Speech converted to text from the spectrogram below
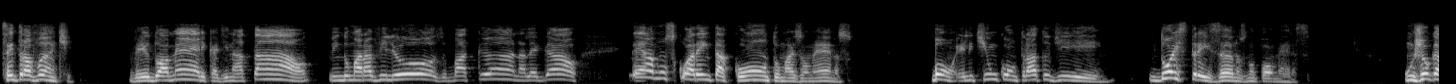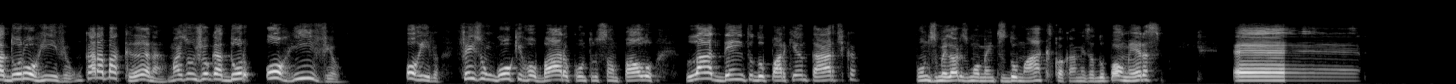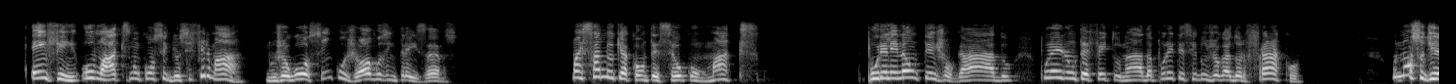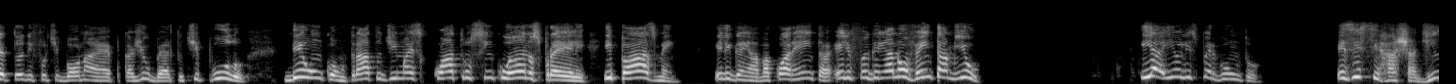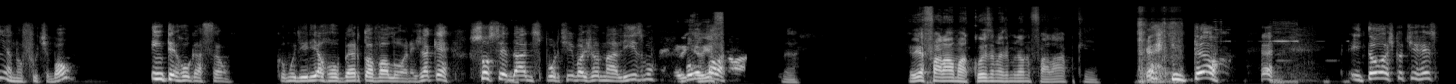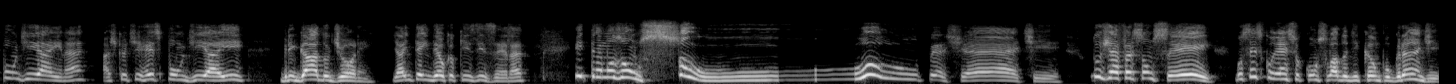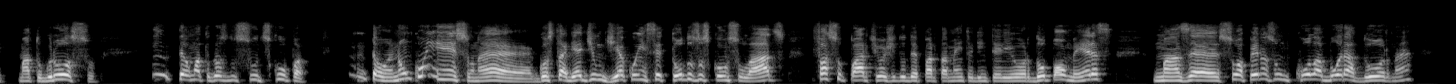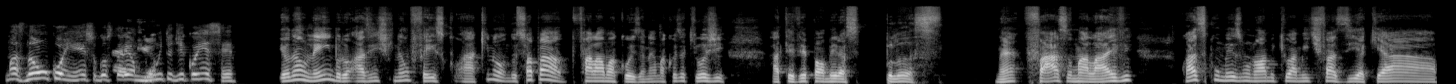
Centroavante. Veio do América, de Natal, lindo, maravilhoso, bacana, legal. Ganhava uns 40 conto, mais ou menos. Bom, ele tinha um contrato de dois, três anos no Palmeiras. Um jogador horrível, um cara bacana, mas um jogador horrível. Horrível. Fez um gol que roubaram contra o São Paulo lá dentro do Parque Antártica. Um dos melhores momentos do Max com a camisa do Palmeiras. É... Enfim, o Max não conseguiu se firmar. Não jogou cinco jogos em três anos. Mas sabe o que aconteceu com o Max? Por ele não ter jogado, por ele não ter feito nada, por ele ter sido um jogador fraco, o nosso diretor de futebol na época, Gilberto Tipulo, deu um contrato de mais 4 ou 5 anos para ele. E pasmem, ele ganhava 40, ele foi ganhar 90 mil. E aí eu lhes pergunto: existe rachadinha no futebol? Interrogação. Como diria Roberto Avalone, já que é Sociedade Esportiva Jornalismo, eu, vamos eu falar. falar né? Eu ia falar uma coisa, mas é melhor não falar, porque. então. Então, acho que eu te respondi aí, né? Acho que eu te respondi aí. Obrigado, Johnny. Já entendeu o que eu quis dizer, né? E temos um superchat do Jefferson Sei. Vocês conhecem o consulado de Campo Grande, Mato Grosso? Então, Mato Grosso do Sul, desculpa. Então, eu não conheço, né? Gostaria de um dia conhecer todos os consulados. Faço parte hoje do departamento de interior do Palmeiras, mas é, sou apenas um colaborador, né? mas não o conheço, gostaria é, eu, muito de conhecer. Eu não lembro, a gente não fez aqui não, só para falar uma coisa, né? Uma coisa que hoje a TV Palmeiras Plus, né, faz uma live quase com o mesmo nome que o Amit fazia, que é a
